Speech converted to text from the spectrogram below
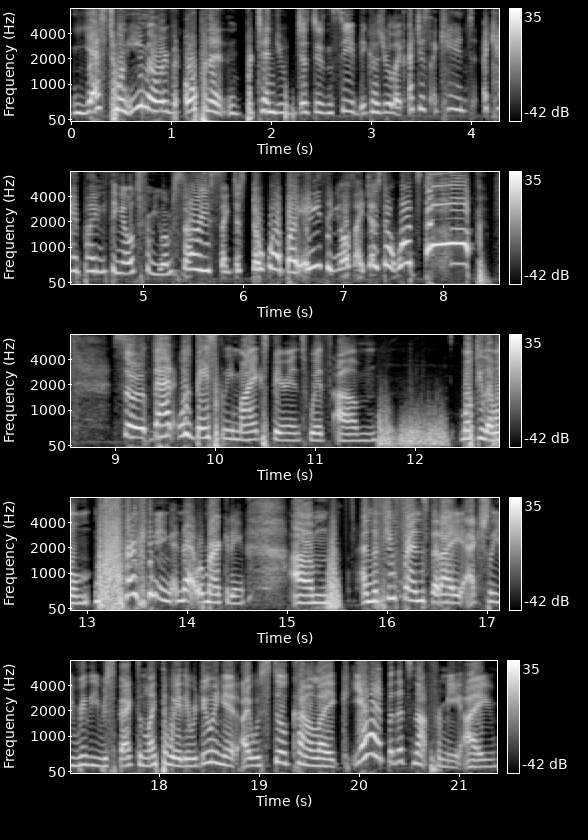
yes to an email or even open it and pretend you just didn't see it because you're like, I just I can't I can't buy anything else from you. I'm sorry, I just don't want to buy anything else. I just don't want stop. So that was basically my experience with um multi-level marketing and network marketing. Um, and the few friends that I actually really respect and like the way they were doing it, I was still kind of like, yeah, but that's not for me. I,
